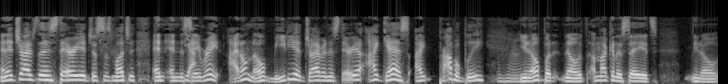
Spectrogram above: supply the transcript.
And it drives the hysteria just as much, and and the Yeah. same rate. I don't know media driving hysteria. I guess I probably, Mm-hmm. you know, but no, I'm not going to say it's, you know,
